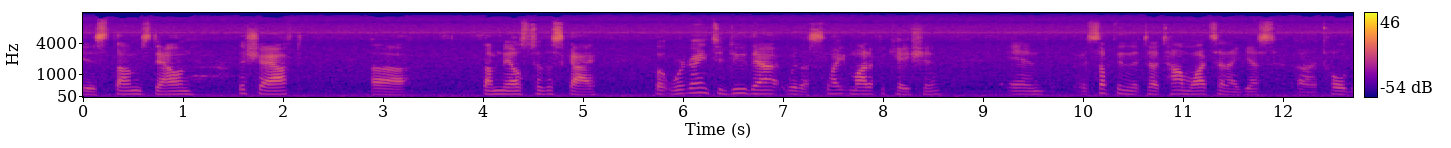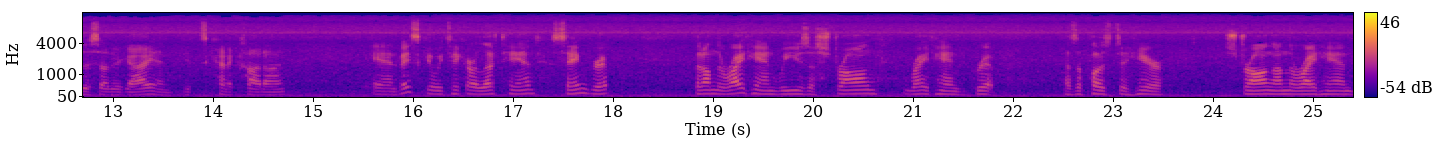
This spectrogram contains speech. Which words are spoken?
is thumbs down the shaft, uh, thumbnails to the sky but we're going to do that with a slight modification. And it's something that uh, Tom Watson I guess uh, told this other guy and it's kind of caught on. And basically we take our left hand same grip but on the right hand we use a strong right hand grip as opposed to here strong on the right hand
